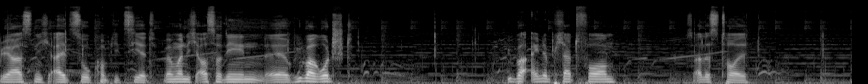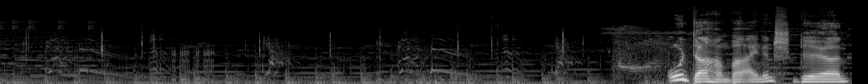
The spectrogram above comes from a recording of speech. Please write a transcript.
ja, ist nicht allzu kompliziert. Wenn man nicht außerdem äh, rüberrutscht über eine Plattform, ist alles toll. Und da haben wir einen Stern.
